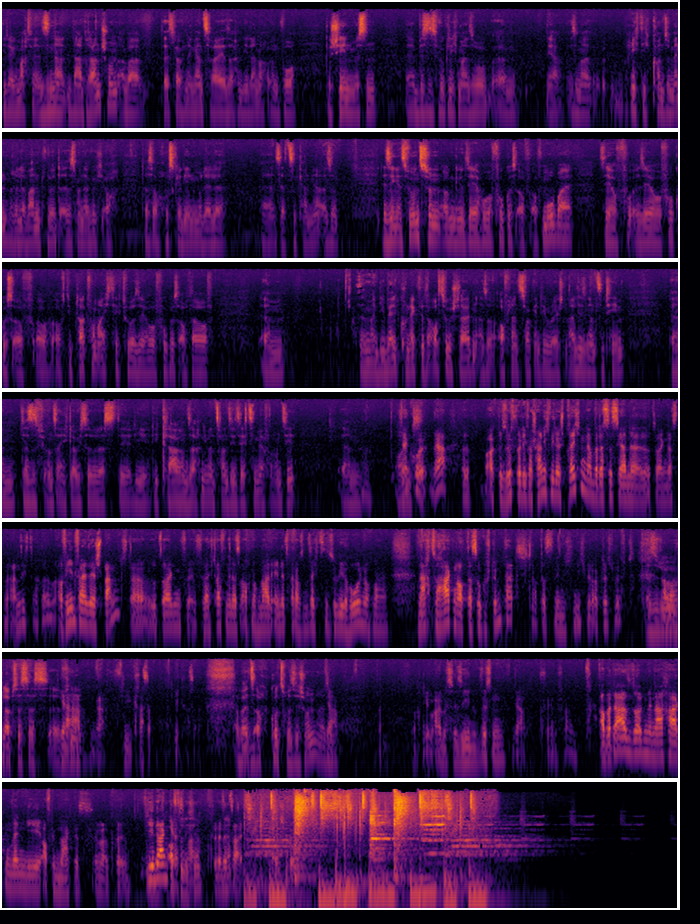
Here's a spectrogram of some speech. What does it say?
die da gemacht werden. Sie sind nah, nah dran schon, aber da ist, glaube ich, eine ganze Reihe Sachen, die da noch irgendwo geschehen müssen, äh, bis es wirklich mal so ähm, ja, also mal richtig konsumentenrelevant wird, dass man da wirklich auch, dass auch hochskalierende Modelle äh, setzen kann. Ja? Also Deswegen ist für uns schon irgendwie sehr hoher Fokus auf, auf Mobile, sehr, sehr hoher Fokus auf, auf, auf die Plattformarchitektur, sehr hoher Fokus auch darauf, ähm, also die Welt connected auszugestalten, also Offline-Stock-Integration, all diese ganzen Themen. Ähm, das ist für uns eigentlich, glaube ich, so dass die, die, die klaren Sachen, die man 2016 mehr von uns sieht. Ähm, sehr cool. Ja, also Markus Swift würde ich wahrscheinlich widersprechen, aber das ist ja eine, sozusagen das ist eine Ansichtssache. Auf jeden Fall sehr spannend. Da sozusagen, vielleicht schaffen wir das auch nochmal Ende 2016 zu wiederholen, nochmal nachzuhaken, ob das so gestimmt hat. Ich glaube das nämlich nicht mit Oculus Rift. Also du aber, glaubst, dass das äh, ja, viel, ja, viel krasser, viel krasser. Aber jetzt auch kurzfristig schon? Also ja. Nach dem allem, was wir sehen und wissen, ja, auf jeden Fall. Aber da sollten wir nachhaken, wenn die auf dem Markt ist im April. Vielen Dank erstmal für deine ja. Zeit.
